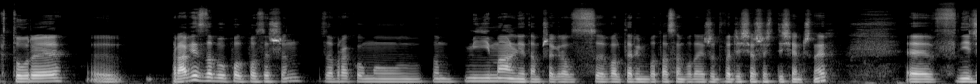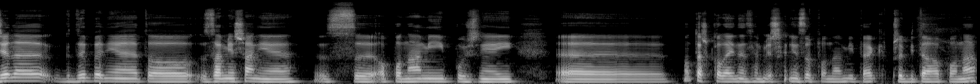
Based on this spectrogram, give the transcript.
który prawie zdobył pole position, zabrakło mu, no minimalnie tam przegrał z Walterim Bottasem bodajże 26 tysięcznych. E, w niedzielę, gdyby nie to zamieszanie z oponami, później e, no też kolejne zamieszanie z oponami, tak, przebita opona,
